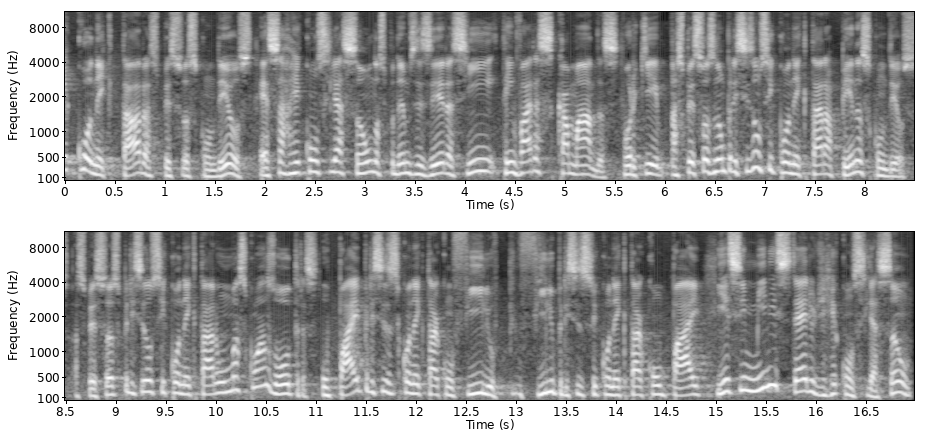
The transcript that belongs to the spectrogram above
reconectar as pessoas com Deus, essa reconciliação, nós podemos dizer assim, tem várias camadas, porque as pessoas não precisam se conectar apenas com Deus, as pessoas precisam se conectar umas com as outras. O pai precisa se conectar com o filho, o filho precisa se conectar com o pai, e esse ministério de reconciliação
